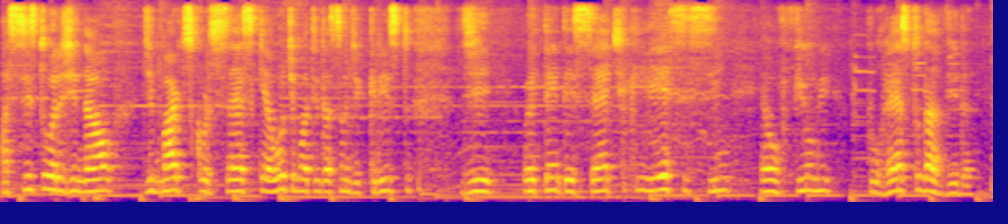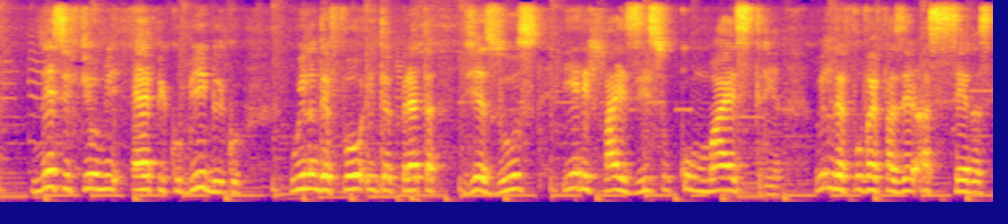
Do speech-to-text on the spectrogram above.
assista o original de Martin Scorsese, que é A Última Tentação de Cristo, de 87, que esse sim é um filme pro resto da vida. Nesse filme épico bíblico, Willem Dafoe interpreta Jesus e ele faz isso com maestria. Willem Dafoe vai fazer as cenas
